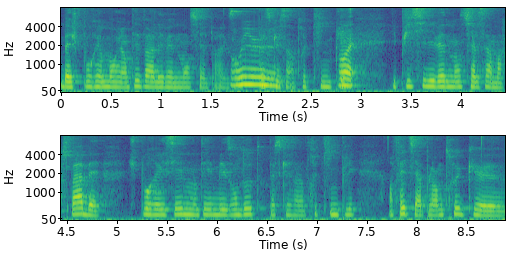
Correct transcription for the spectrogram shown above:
bah, je pourrais m'orienter vers l'événementiel, par exemple. Oui, oui, parce que c'est un truc qui me plaît. Ouais. Et puis, si l'événementiel, ça marche pas, bah, je pourrais essayer de monter une maison d'hôte parce que c'est un truc qui me plaît. En fait, il y a plein de trucs euh,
